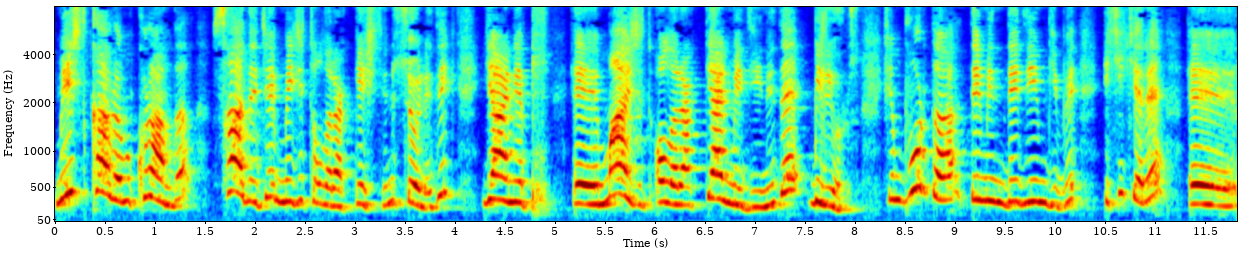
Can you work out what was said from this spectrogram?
Mecit kavramı Kur'an'da sadece mecit olarak geçtiğini söyledik. Yani e, macit olarak gelmediğini de biliyoruz. Şimdi burada demin dediğim gibi iki kere e,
